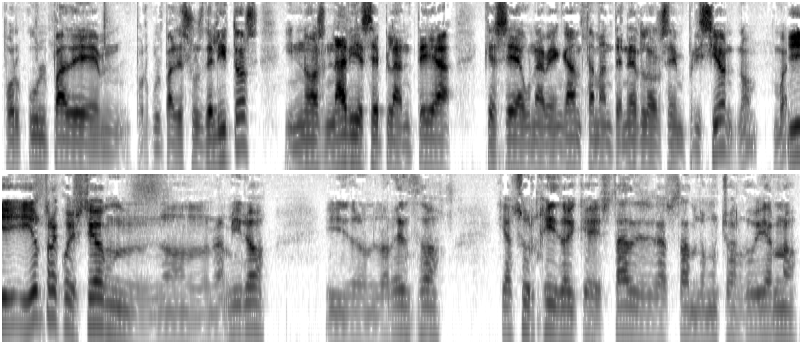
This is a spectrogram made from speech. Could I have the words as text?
por, culpa de, por culpa de sus delitos y no, nadie se plantea que sea una venganza mantenerlos en prisión, ¿no? Y, y, otra cuestión, don Ramiro y don Lorenzo, que ha surgido y que está desgastando mucho al gobierno,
